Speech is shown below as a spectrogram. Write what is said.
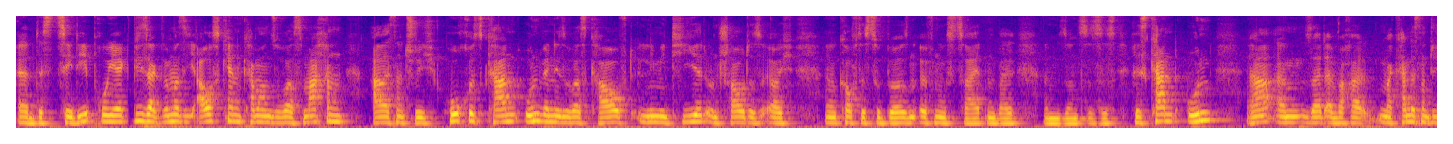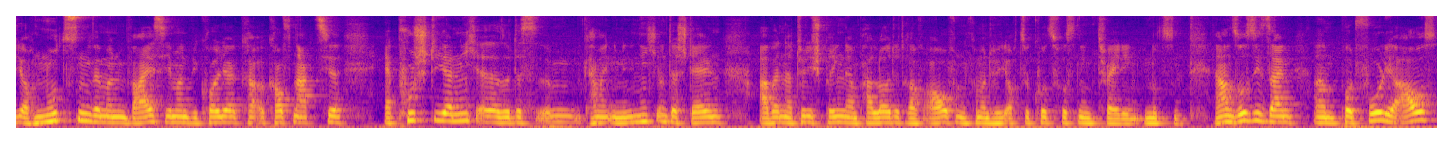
das CD-Projekt. Wie gesagt, wenn man sich auskennt, kann man sowas machen, aber es ist natürlich hochriskant und wenn ihr sowas kauft, limitiert und schaut es euch, äh, kauft es zu Börsenöffnungszeiten, weil ähm, sonst ist es riskant und ja, ähm, seid einfach halt, man kann das natürlich auch nutzen, wenn man weiß, jemand wie Kolja kauft eine Aktie, er pusht die ja nicht, also das ähm, kann man ihm nicht unterstellen, aber natürlich springen da ein paar Leute drauf auf und kann man natürlich auch zu kurzfristigen Trading nutzen. Ja, und so sieht sein ähm, Portfolio aus.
